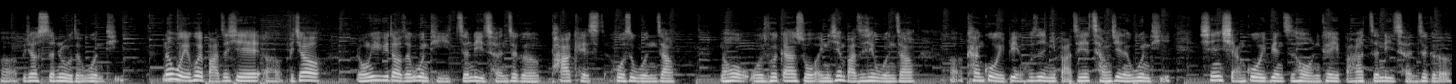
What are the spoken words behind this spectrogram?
呃比较深入的问题。那我也会把这些呃比较。容易遇到的问题整理成这个 podcast 或是文章，然后我会跟他说：“诶，你先把这些文章呃看过一遍，或者你把这些常见的问题先想过一遍之后，你可以把它整理成这个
